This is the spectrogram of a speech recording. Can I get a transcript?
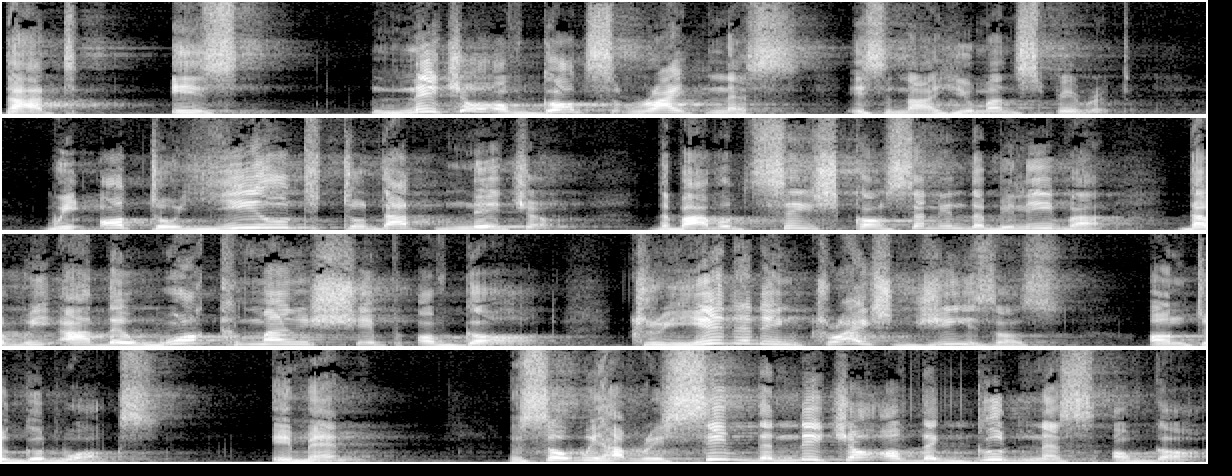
that is nature of God's rightness is in our human spirit. We ought to yield to that nature. The Bible says concerning the believer that we are the workmanship of God, created in Christ Jesus unto good works. Amen. So we have received the nature of the goodness of God.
